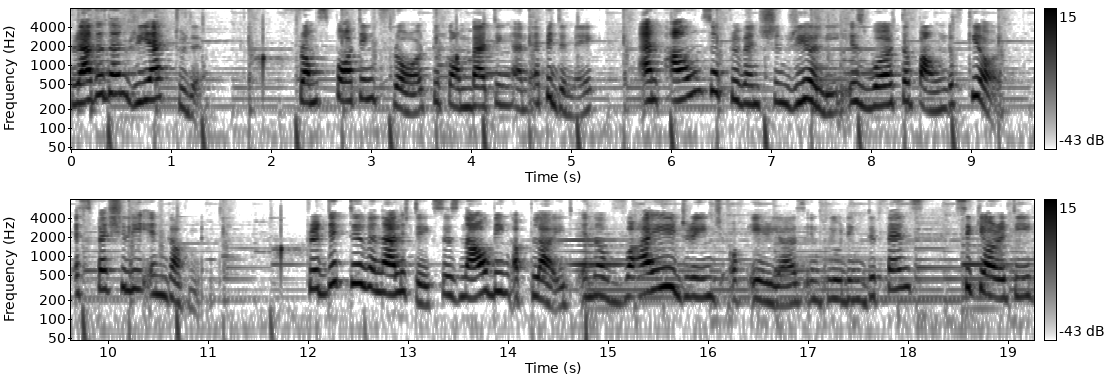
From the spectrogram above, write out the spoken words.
rather than react to them. From spotting fraud to combating an epidemic, an ounce of prevention really is worth a pound of cure, especially in government. Predictive analytics is now being applied in a wide range of areas, including defense, security,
